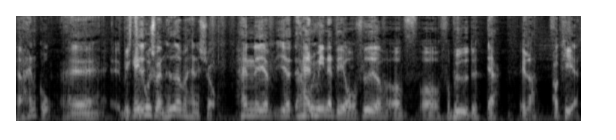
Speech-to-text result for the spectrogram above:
Ja, han er god. Øh, Vi kan ikke huske, hvad han hedder, men han er sjov. Han, jeg, jeg, Han, han mener, det er overflødigt at, at, at forbyde det. Ja. Eller forkert.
